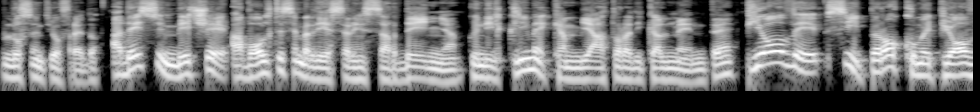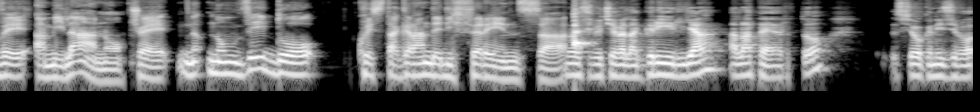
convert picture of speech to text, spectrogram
lo sentivo freddo. Adesso invece a volte sembra di essere in Sardegna, quindi il clima è cambiato radicalmente. Piove, sì, però come piove a Milano, cioè n- non vedo questa grande differenza. Noi si faceva la griglia all'aperto, si organizzava,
